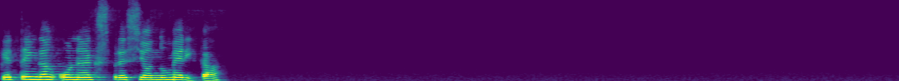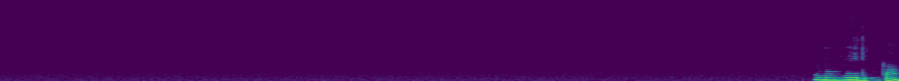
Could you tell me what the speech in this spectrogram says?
que tengan una expresión numérica numérica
